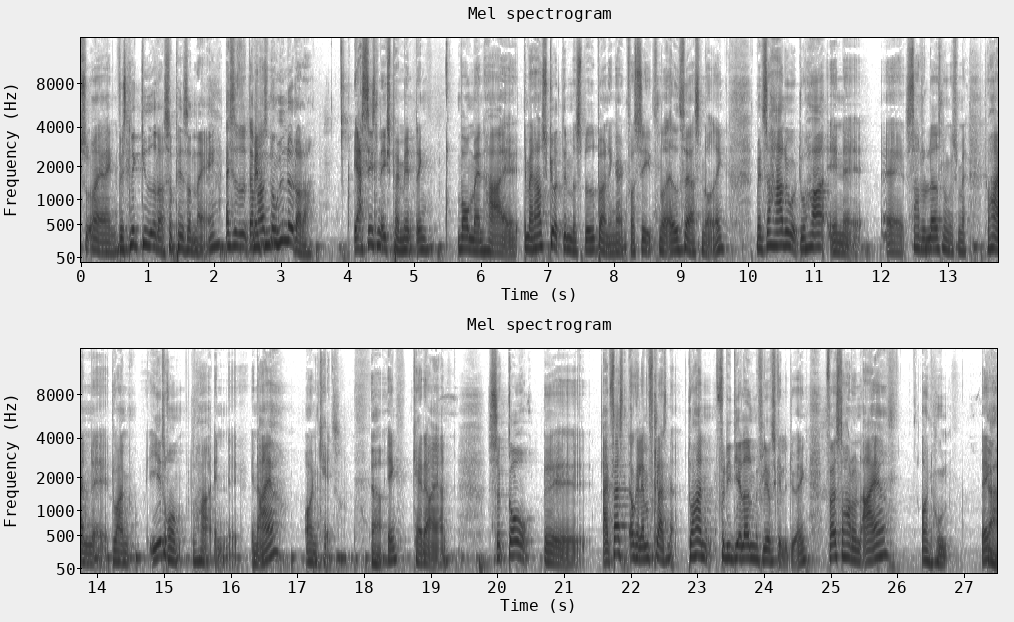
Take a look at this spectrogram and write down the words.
tror jeg egentlig. Hvis den ikke gider dig, så pisser den af, ikke? Altså, der Men var også den nogle... udnytter dig. Jeg har set sådan et eksperiment, ikke? hvor man har, øh, man har også gjort det med spædbørn engang, for at se sådan noget adfærd og sådan noget, ikke? Men så har du, du har en, øh, øh, så har du lavet sådan nogle, som du har en, øh, du har en, i et rum, du har en, øh, en ejer og en kat, Ja. ikke? Katteejeren. Så går, øh, ej, først, okay, lad mig forklare sådan her. Du har en, fordi de har lavet den med flere forskellige dyr, ikke? Først så har du en ejer og en hund, ikke? ja.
